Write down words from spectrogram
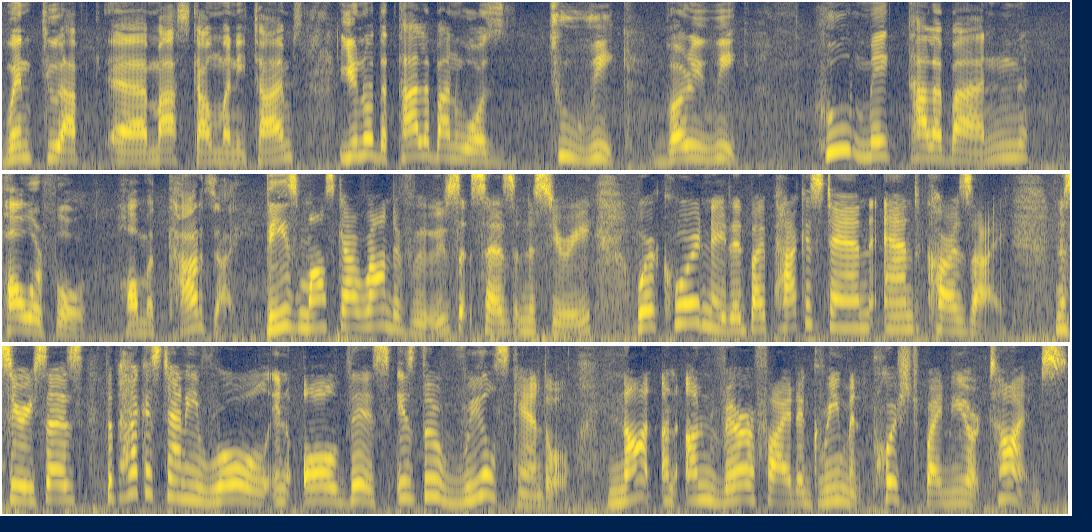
went to uh, Moscow many times. You know, the Taliban was too weak, very weak. Who made Taliban powerful? Hamid Karzai. These Moscow rendezvous, says Nasseri, were coordinated by Pakistan and Karzai. Nasseri says the Pakistani role in all this is the real scandal, not an unverified agreement pushed by New York Times.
